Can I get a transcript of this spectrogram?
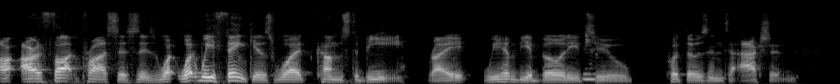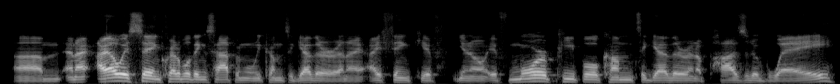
our, our thought process is what what we think is what comes to be right? We have the ability yeah. to put those into action. Um, and I, I always say incredible things happen when we come together. And I, I think if you know if more people come together in a positive way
